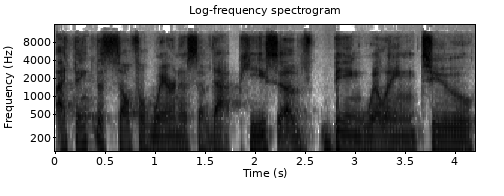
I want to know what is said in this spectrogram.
I think the self awareness of that piece of being willing to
